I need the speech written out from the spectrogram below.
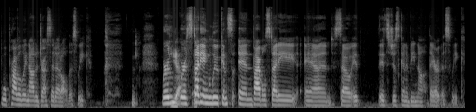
will probably not address it at all this week. we're yeah. we're studying Luke in, in Bible study, and so it it's just going to be not there this week.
